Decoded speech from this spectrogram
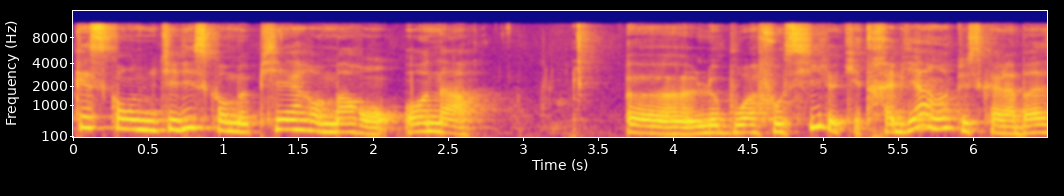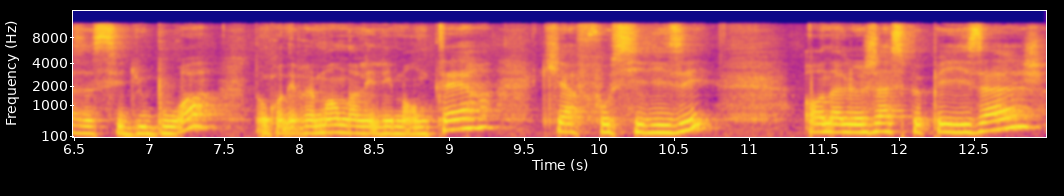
qu'est-ce qu'on utilise comme pierre marron? On a euh, le bois fossile qui est très bien hein, puisqu'à la base c'est du bois. Donc on est vraiment dans l'élémentaire qui a fossilisé. On a le jaspe paysage.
